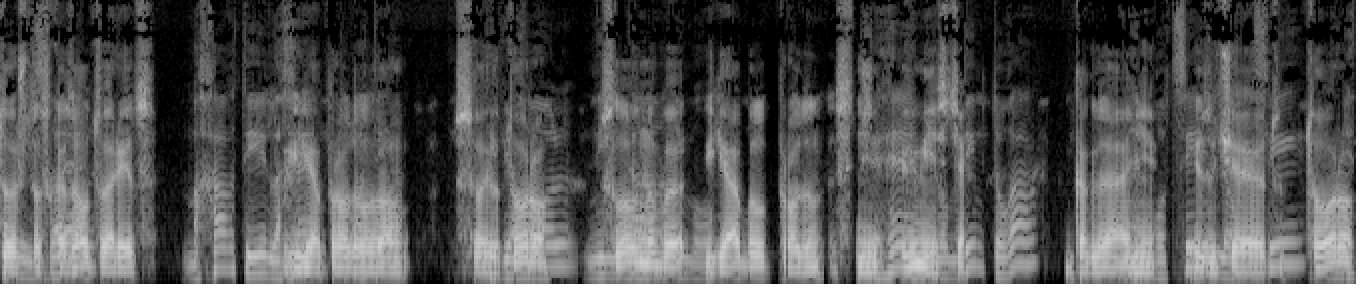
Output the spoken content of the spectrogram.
то, что сказал Творец, я продал вам свою Тору, словно бы я был продан с ней вместе когда они изучают Тору,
